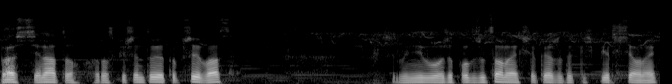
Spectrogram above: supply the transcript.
Patrzcie na to, rozpieczętuję to przy Was. Żeby nie było, że podrzucone, jak się okaże, to jakiś pierścionek.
